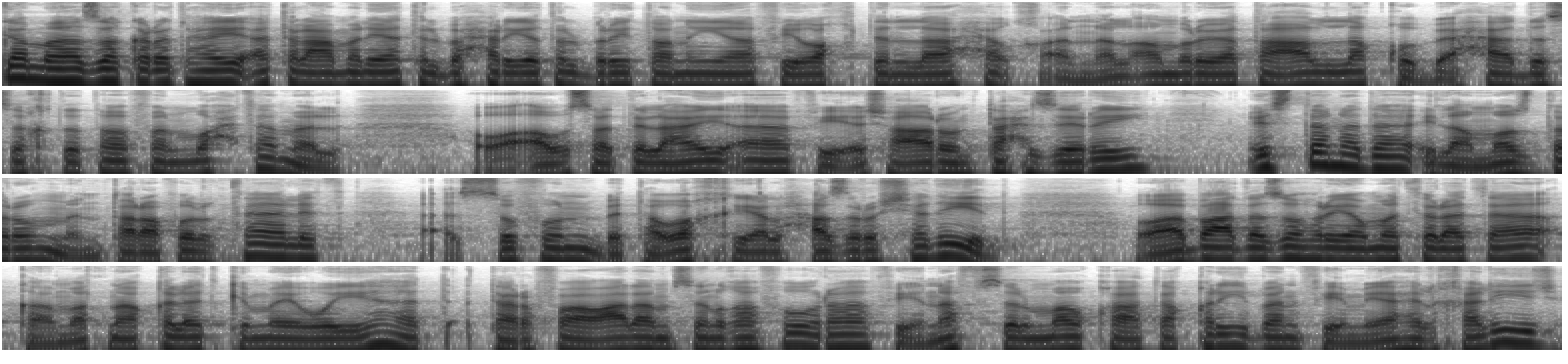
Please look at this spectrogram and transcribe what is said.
كما ذكرت هيئة العمليات البحرية البريطانية في وقت لاحق أن الأمر يتعلق بحادث اختطاف محتمل وأوصت الهيئة في إشعار تحذيري استند إلى مصدر من طرف ثالث السفن بتوخي الحذر الشديد. وبعد ظهر يوم الثلاثاء قامت ناقلة كيماويات ترفع علم سنغافورة في نفس الموقع تقريبا في مياه الخليج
